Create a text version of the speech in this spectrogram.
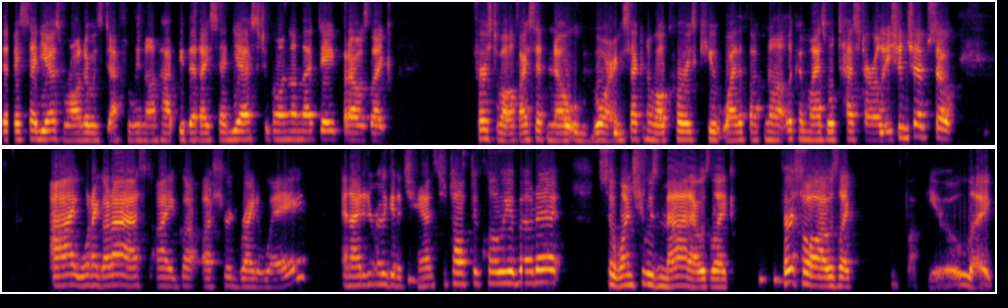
that I said yes. Rhonda was definitely not happy that I said yes to going on that date. But I was like, first of all, if I said no, it would be boring. Second of all, Corey's cute. Why the fuck not? Like I might as well test our relationship. So I, when I got asked, I got ushered right away, and I didn't really get a chance to talk to Chloe about it. So when she was mad, I was like, first of all, I was like, fuck you. Like,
